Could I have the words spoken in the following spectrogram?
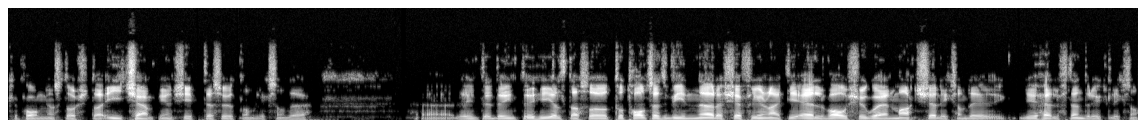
kupongen största i Championship dessutom. Liksom det, eh, det, är inte, det är inte helt, alltså totalt sett vinner Sheffield United 11 och 21 matcher liksom. Det, det är hälften drygt liksom.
